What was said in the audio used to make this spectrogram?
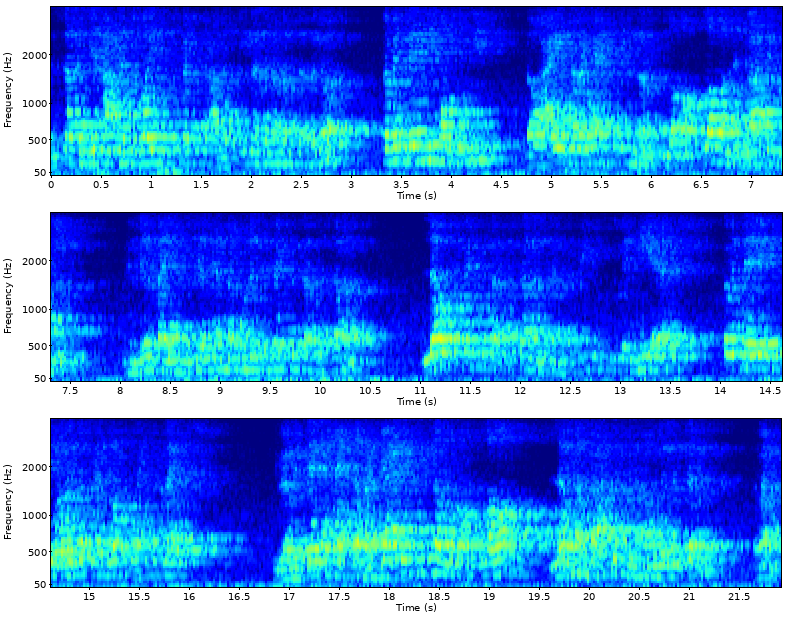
ال channel دي عاملة شوية effect على ال signal اللي أنا بستقبلها فبالتالي المفروض لو عايز ارجع ال signal لاصلها اللي اتبعت بيه من غير ما يشيل لنا كل الايفكت بتاعت الشانل لو الايفكت بتاعت الشانل كان في بين هي H فبالتالي ال equalizer هيضرب واحد في H يبقى بالتالي هيرجع لي ال signal لاصلها لما اتبعتت من أول الانترنت تمام؟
